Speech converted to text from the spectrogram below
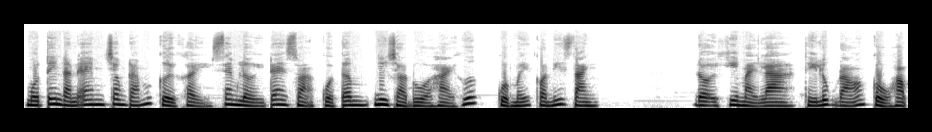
Một tên đàn em trong đám cười khẩy xem lời đe dọa của Tâm như trò đùa hài hước của mấy con nít danh. Đợi khi mày la thì lúc đó cổ họng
